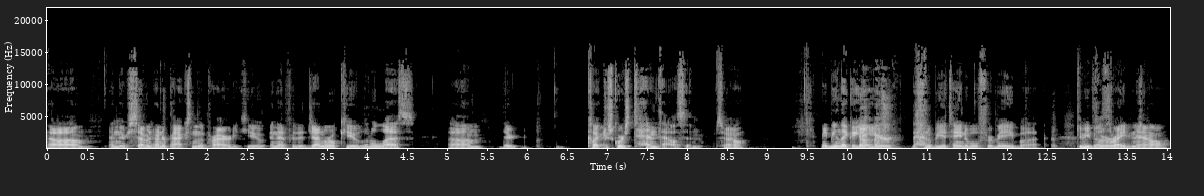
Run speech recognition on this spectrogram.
um, and there's seven hundred packs in the priority queue. And then for the general queue, a little less. Um, their collector score is ten thousand. So maybe in like a year that'll be attainable for me, but Give me about for right years. now.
